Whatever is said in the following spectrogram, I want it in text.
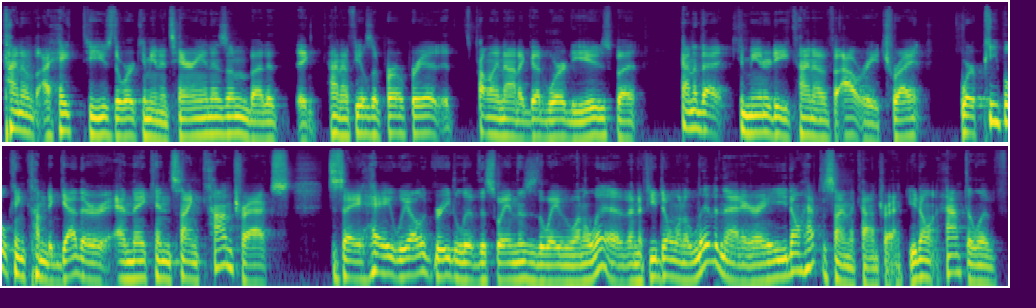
kind of. I hate to use the word communitarianism, but it it kind of feels appropriate. It's probably not a good word to use, but kind of that community kind of outreach, right? Where people can come together and they can sign contracts to say, hey, we all agree to live this way and this is the way we want to live. And if you don't want to live in that area, you don't have to sign the contract. You don't have to live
